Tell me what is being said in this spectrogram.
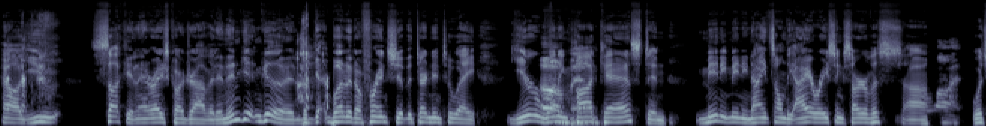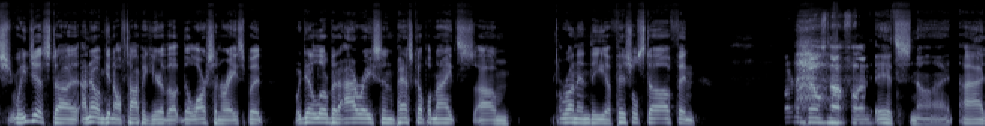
How you sucking at race car driving and then getting good, but but at a friendship that turned into a year oh, running man. podcast and many many nights on the iRacing service. Uh, a lot. which we just uh, I know I'm getting off topic here the the Larson race, but we did a little bit of iRacing the past couple nights, um, running the official stuff and. Lernerville's not fun. It's not. I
